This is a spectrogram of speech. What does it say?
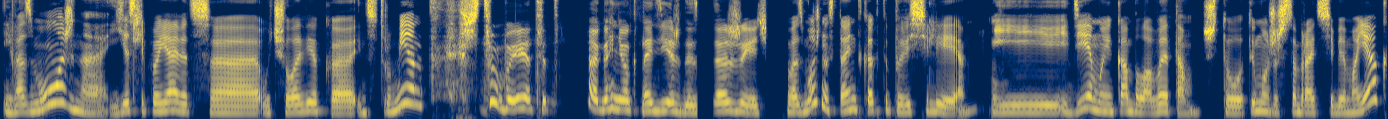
И, возможно, если появится у человека инструмент, чтобы этот огонек надежды зажечь, возможно, станет как-то повеселее. И идея маяка была в этом, что ты можешь собрать себе маяк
